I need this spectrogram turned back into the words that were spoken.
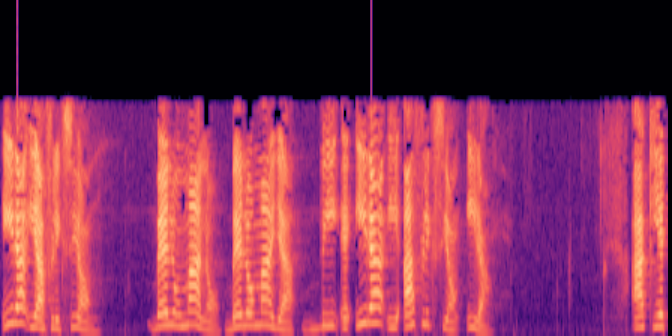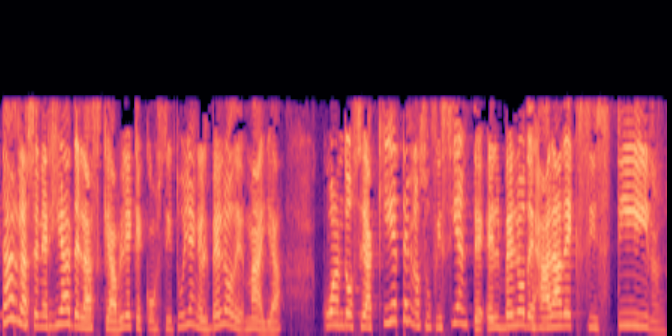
ira y aflicción. Velo humano, velo maya, eh, ira y aflicción, ira. Aquietar las energías de las que hablé que constituyen el velo de maya, cuando se aquieten lo suficiente, el velo dejará de existir.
